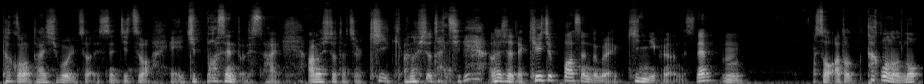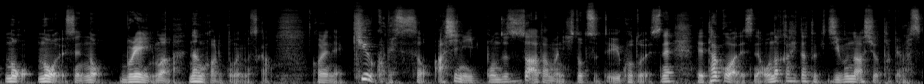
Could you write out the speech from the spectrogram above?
タコの体脂肪率はですね、実は、えー、10%です。はい。あの人たちは、あの人人たち、あの人たちは90% 10%ぐらい筋肉なんですね。うん。そう、あと、タコの脳、脳ですね、脳、ブレインは何個あると思いますか？これね、9個です。そう、足に1本ずつと頭に1つということですね。で、タコはですね、お腹減った時自分の足を食べます。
